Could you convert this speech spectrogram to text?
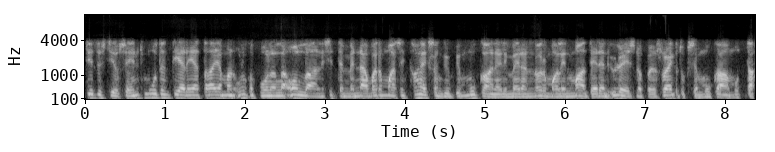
tietysti jos ei nyt muuten tiedä ja taajaman ulkopuolella ollaan, niin sitten mennään varmaan sen 80 mukaan, eli meidän normaalin maanteiden yleisnopeusrajoituksen mukaan, mutta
